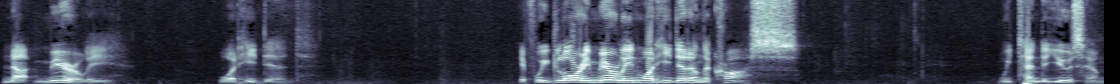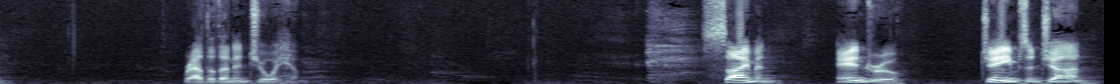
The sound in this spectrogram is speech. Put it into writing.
not merely what he did if we glory merely in what he did on the cross, we tend to use him rather than enjoy him. Simon, Andrew, James, and John,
